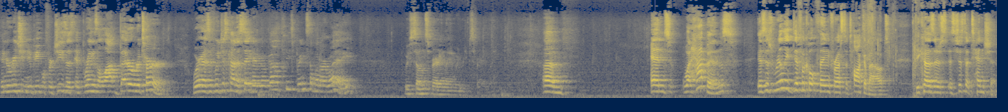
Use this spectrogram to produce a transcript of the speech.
into reaching new people for Jesus, it brings a lot better return. Whereas if we just kind of sit here and go, God, please bring someone our way, we've sown sparingly and we reap sparingly. Um, and what happens is this really difficult thing for us to talk about because there's, it's just a tension.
